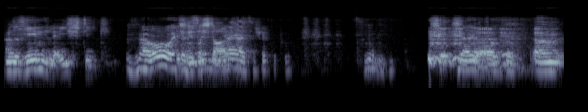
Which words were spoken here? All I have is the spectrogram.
Meine Hirnleistung. Oh, jetzt Ist nicht so stark. Ja, ja, jetzt ist richtig gut. ja, ja, voll. Ähm,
